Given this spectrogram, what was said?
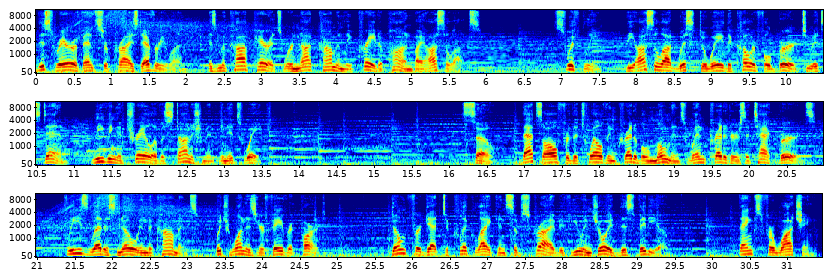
This rare event surprised everyone, as macaw parrots were not commonly preyed upon by ocelots. Swiftly, the ocelot whisked away the colorful bird to its den, leaving a trail of astonishment in its wake. So, that's all for the 12 incredible moments when predators attack birds. Please let us know in the comments, which one is your favorite part. Don't forget to click like and subscribe if you enjoyed this video. Thanks for watching.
